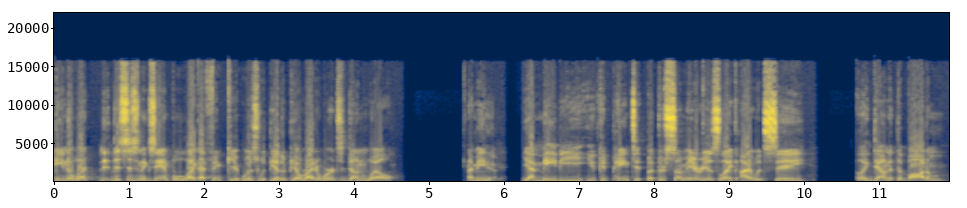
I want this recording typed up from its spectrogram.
you know what? This is an example, like I think it was with the other Pale Rider, where it's done well. I mean, yeah. yeah, maybe you could paint it, but there's some areas, like I would say, like down at the bottom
